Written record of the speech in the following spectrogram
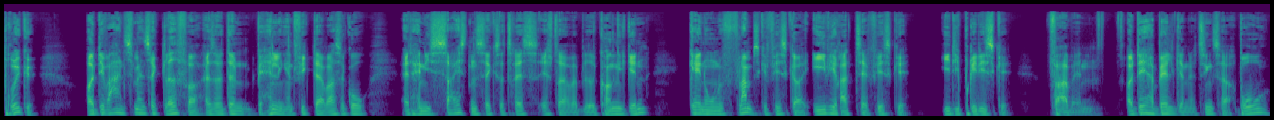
Brygge, og det var han simpelthen så glad for. Altså, den behandling, han fik der, var så god, at han i 1666, efter at være blevet konge igen, gav nogle flamske fiskere evig ret til at fiske i de britiske farvande. Og det har belgierne tænkt sig at bruge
